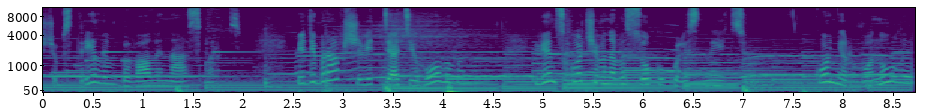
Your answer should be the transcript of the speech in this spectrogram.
щоб стріли вбивали насмерть. Підібравши відтяті голови, він скочив на високу колісницю. Коні рвонули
